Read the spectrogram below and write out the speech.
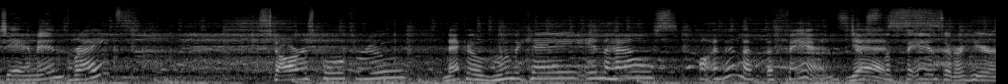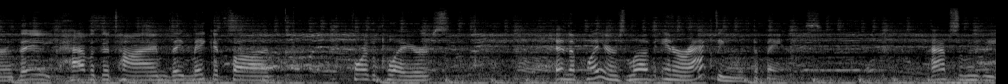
jamming. Right? Stars pull through. Neko Rumike in the house. Well, and then the, the fans, yes. just the fans that are here, they have a good time. They make it fun for the players. And the players love interacting with the fans. Absolutely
